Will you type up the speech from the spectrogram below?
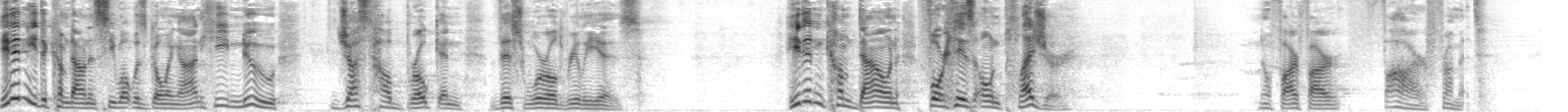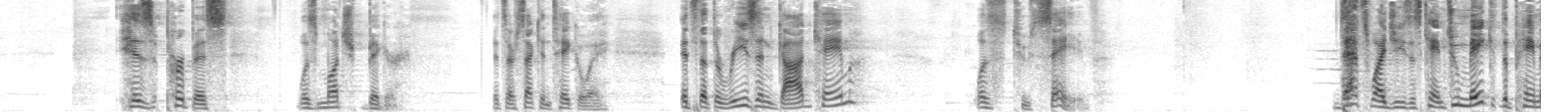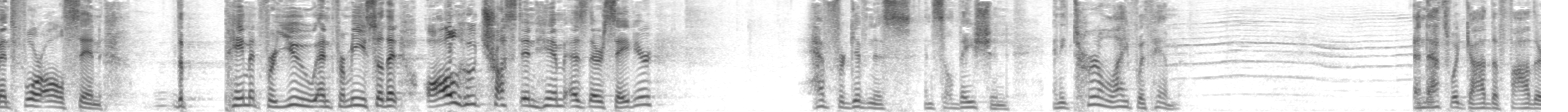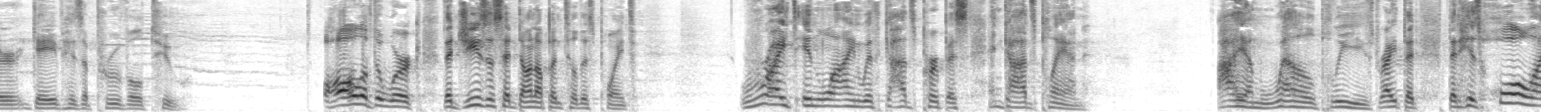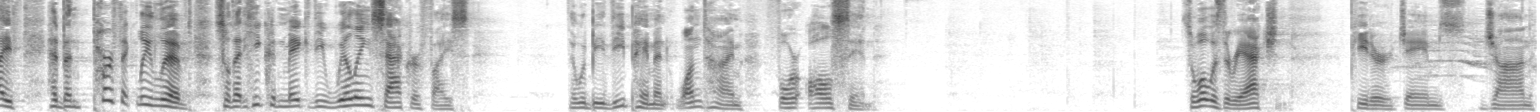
He didn't need to come down and see what was going on. He knew just how broken this world really is. He didn't come down for his own pleasure. No, far, far, far from it. His purpose was much bigger. It's our second takeaway. It's that the reason God came was to save. That's why Jesus came, to make the payment for all sin, the payment for you and for me, so that all who trust in him as their Savior have forgiveness and salvation and eternal life with him. And that's what God the Father gave his approval to. All of the work that Jesus had done up until this point, right in line with God's purpose and God's plan. I am well pleased, right? That, that his whole life had been perfectly lived so that he could make the willing sacrifice that would be the payment one time for all sin. So, what was the reaction? Peter, James, John,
